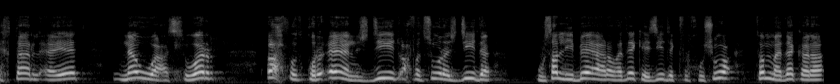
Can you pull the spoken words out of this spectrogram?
اختار الآيات نوع السور احفظ قرآن جديد احفظ سورة جديدة وصلي بها راه هذاك يزيدك في الخشوع. ثم ذكر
